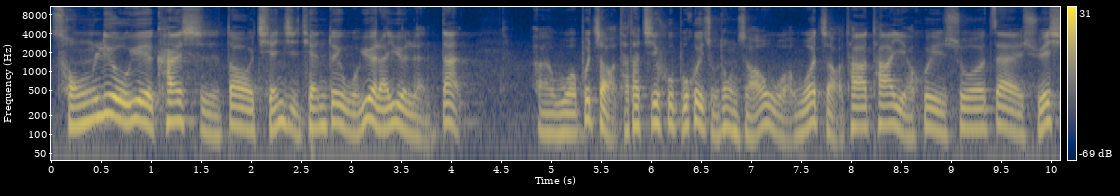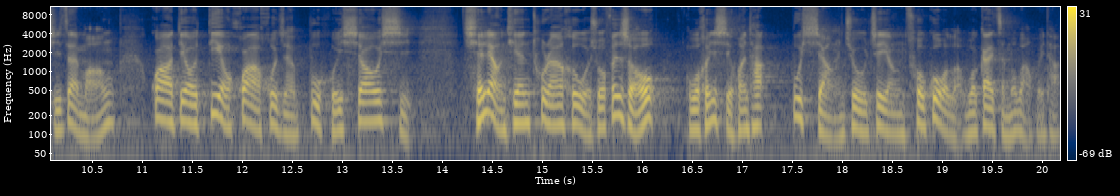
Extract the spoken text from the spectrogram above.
从六月开始到前几天对我越来越冷淡。呃，我不找他，他几乎不会主动找我；我找他，他也会说在学习在忙，挂掉电话或者不回消息。前两天突然和我说分手，我很喜欢他，不想就这样错过了，我该怎么挽回他？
